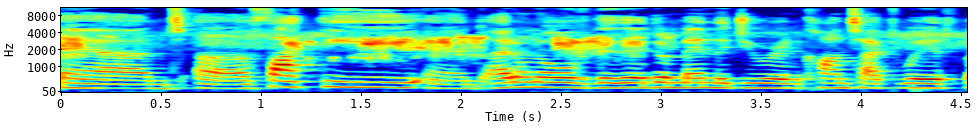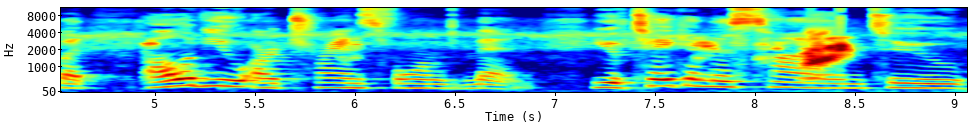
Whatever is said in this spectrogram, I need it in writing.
and uh, Fati and i don't know if the other men that you were in contact with but all of you are transformed men. You have taken this time to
